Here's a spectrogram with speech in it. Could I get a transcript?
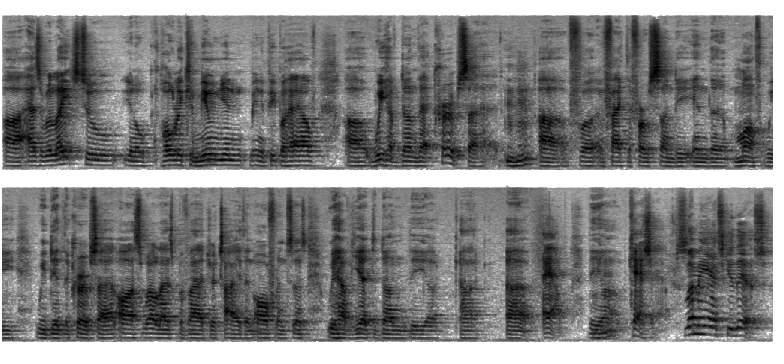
Uh, as it relates to you know Holy Communion, many people have. Uh, we have done that curbside. Mm-hmm. Uh, for in fact, the first Sunday in the month, we we did the curbside, as well as provide your tithe and offering. Since we have yet to done the uh, uh, uh, app, the mm-hmm. Cash apps. Let me ask you this:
